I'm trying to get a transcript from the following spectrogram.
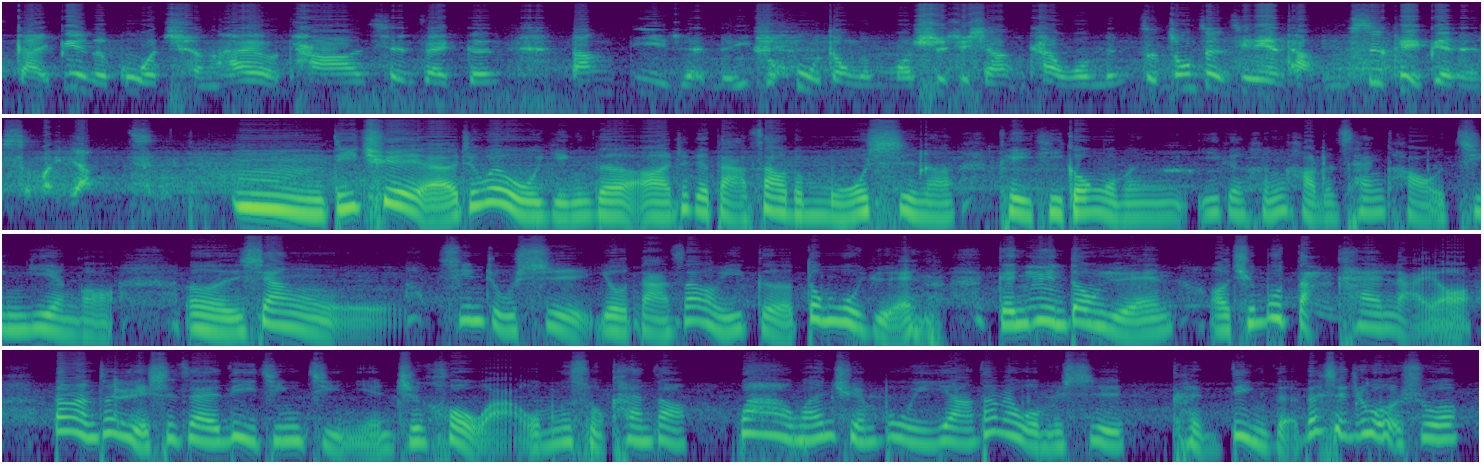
改变的过程，还有他现在跟当地人的一个互动的模式，去想想看，我们的中正纪念堂是可以变成什么样子？嗯，的确啊，这魏武营的啊这个打造的模式呢，可以提供我们一个很好的参考经验哦。呃，像新竹市有打造一个动物园跟运动员哦，全部打开来哦。当然，这也是在历经几年之后啊，我们所看到哇，完全不一样。当然，我们是肯定的，但是如果说。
